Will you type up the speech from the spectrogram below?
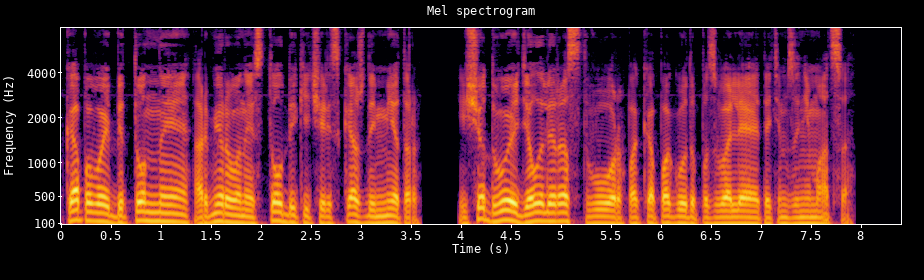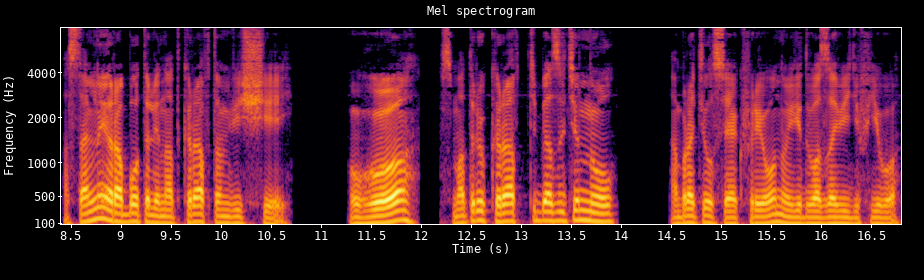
вкапывая бетонные армированные столбики через каждый метр. Еще двое делали раствор, пока погода позволяет этим заниматься. Остальные работали над крафтом вещей. «Ого! Смотрю, крафт тебя затянул. обратился я к Фриону, едва завидев его.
